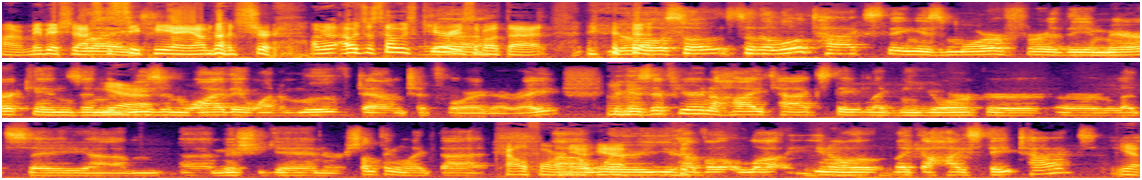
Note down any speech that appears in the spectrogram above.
I don't know, maybe I should ask right. the CPA. I'm not sure. I, mean, I was just always curious yeah. about that. no, so so the low tax thing is more for the Americans and the yeah. reason why they want to move down to Florida, right? Mm-hmm. Because mm-hmm. if you're in a high tax state like New York or or let's say um, uh, Michigan or something like that, California, uh, where yeah. you have a lot, you know, like a high state tax. Yeah.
